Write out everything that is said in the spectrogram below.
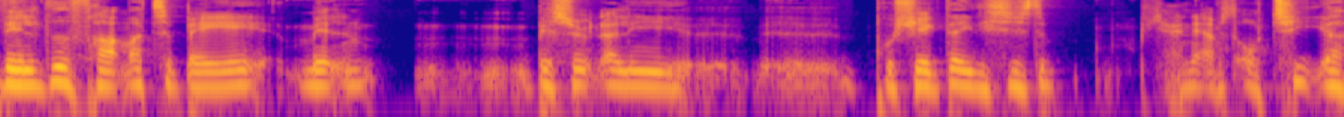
væltet frem og tilbage mellem besønderlige øh, øh, projekter i de sidste ja, nærmest årtier.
